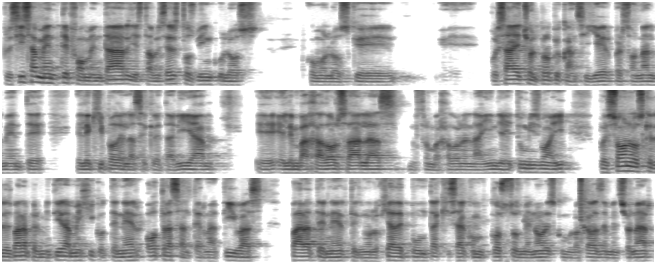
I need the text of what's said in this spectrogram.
precisamente fomentar y establecer estos vínculos como los que pues ha hecho el propio canciller personalmente, el equipo de la Secretaría, eh, el embajador Salas, nuestro embajador en la India y tú mismo ahí, pues son los que les van a permitir a México tener otras alternativas para tener tecnología de punta, quizá con costos menores, como lo acabas de mencionar,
